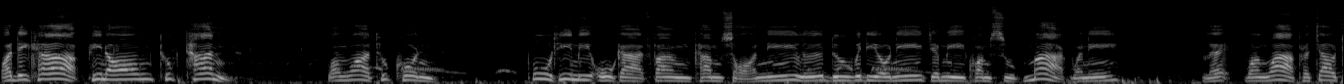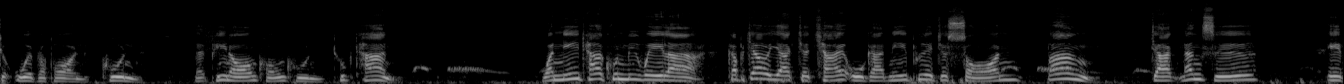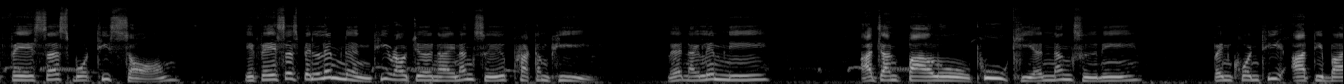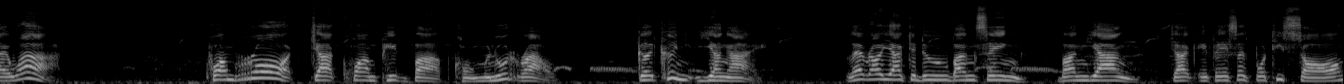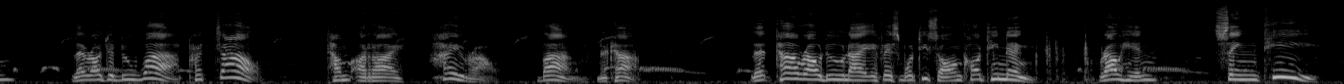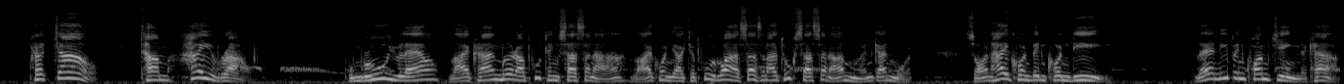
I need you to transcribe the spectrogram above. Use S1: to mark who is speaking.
S1: สวัสดีครับพี่น้องทุกท่าน หวังว่าทุกคน ผู้ที่มีโอกาสฟังคำสอนนี้หรือดูวิดีโอนี้จะมีความสุขมากวันนี้ และหวังว่าพระเจ้าจะอวยพระพรคุณ และพี่น้องของคุณทุกท่าน วันนี้ถ้าคุณมีเวลาข้าพเจ้าอยากจะใช้โอกาสนี้เพื่อจะสอนตั้งจากหนังสือเอเฟซัสบทที่สอง เอเฟซัสเป็นเล่มหนึ่งที่เราเจอในหนังสือพระคัมภีร์ และในเล่มนี้ อาจารย์ปาโลผู้เขียนหนังสือนี้ เป็นคนที่อธิบายว่า ความรอดจากความผิดบาปของมนุษย์เรา เกิดขึ้นยังไง และเราอยากจะดูบางสิ่งบางอย่างจากเอเฟซัสบทที่สองและเราจะดูว่าพระเจ้าทำอะไรให้เรา บ้างนะครับ และถ้าเราดูในเอเฟซัสบทที่สองข้อที่หนึ่งเราเห็นสิ่งที่พระเจ้าทำให้เรา ผมรู้อยู่แล้วหลายครั้งเมื่อเราพูดถึงศาสนา หลายคนอยากจะพูดว่าศาสนาทุกศาสนาเหมือนกันหมด สอนให้คนเป็นคนดี และนี่เป็นความจริงนะครับ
